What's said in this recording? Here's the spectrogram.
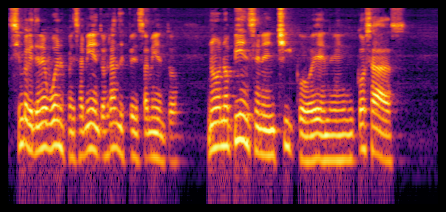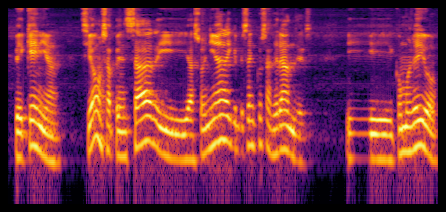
siempre hay que tener buenos pensamientos, grandes pensamientos. No, no piensen en chico, en, cosas pequeñas. Si vamos a pensar y a soñar, hay que pensar en cosas grandes. Y como les digo,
